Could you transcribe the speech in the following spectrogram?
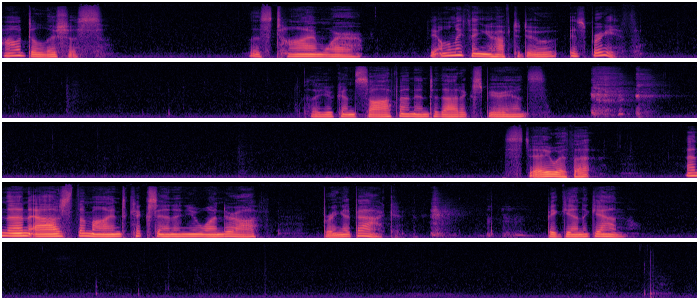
How delicious this time where the only thing you have to do is breathe. So you can soften into that experience. Stay with it. And then as the mind kicks in and you wander off, bring it back. Begin again.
